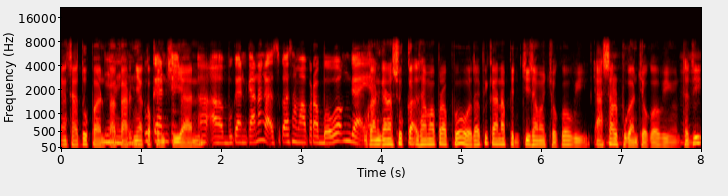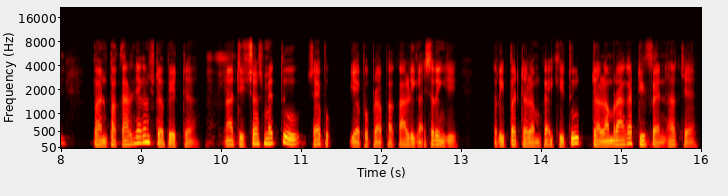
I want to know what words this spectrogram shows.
Yang satu bahan Ya, ya. bakarnya Bukan kebencian. Ah, ah, bukan karena nggak suka sama Prabowo enggak ya? Bukan karena suka sama Prabowo, tapi karena benci sama Jokowi. Asal bukan Jokowi. Jadi bahan bakarnya kan sudah beda. Nah di sosmed tuh saya ya beberapa kali nggak sering sih terlibat dalam kayak gitu dalam rangka defense saja.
